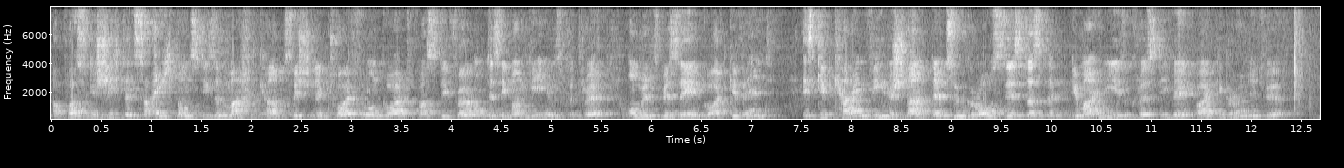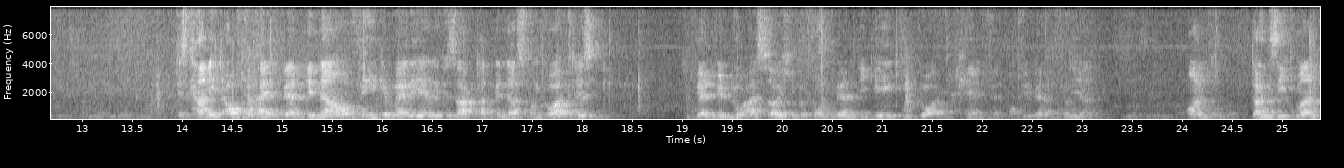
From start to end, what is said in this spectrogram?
Apostelgeschichte zeigt uns diesen Machtkampf zwischen dem Teufel und Gott, was die Förderung des Evangeliums betrifft, und wir sehen, Gott gewinnt. Es gibt keinen Widerstand, der zu groß ist, dass die Gemeinde Jesu Christi weltweit gegründet wird. Es kann nicht aufgehalten werden, genau wie Gamaliel gesagt hat, wenn das von Gott ist, werden wir nur als solche befunden werden, die gegen Gott kämpfen und wir werden verlieren. Und dann sieht man,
